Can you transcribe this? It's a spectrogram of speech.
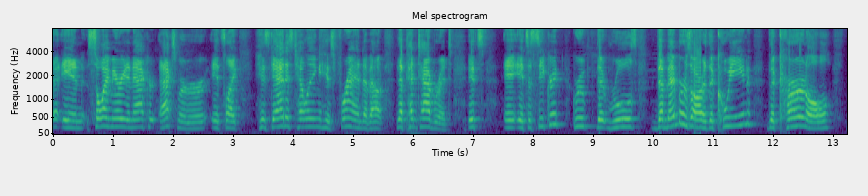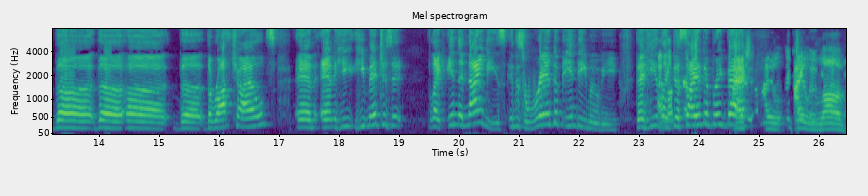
uh, in So I Married an Axe Murderer, it's like his dad is telling his friend about the Pentaverate. It's it's a secret group that rules. The members are the Queen, the Colonel, the the uh, the the Rothschilds, and and he he mentions it like in the 90s in this random indie movie that he I like love that. decided to bring I back. actually, I, a I great movie, love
